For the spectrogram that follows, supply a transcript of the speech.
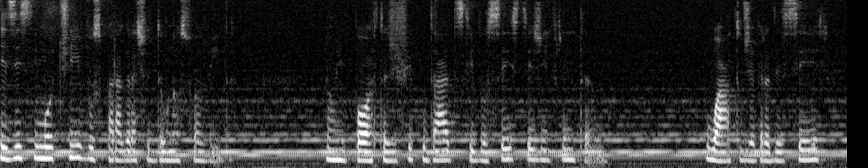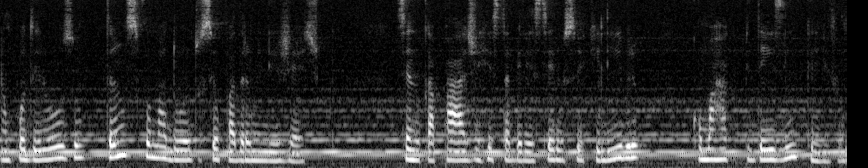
existem motivos para a gratidão na sua vida. Não importa as dificuldades que você esteja enfrentando. O ato de agradecer é um poderoso transformador do seu padrão energético, sendo capaz de restabelecer o seu equilíbrio com uma rapidez incrível.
